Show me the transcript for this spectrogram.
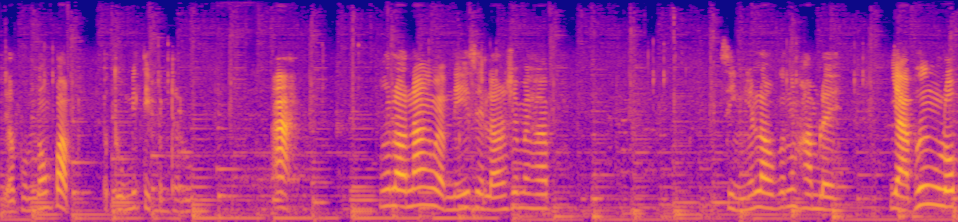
เดี๋ยวผมต้องปรับ ประตูมิติเป็นทะลุ อะ เมื่อเรานั่งแบบนี้เสร็จแล้วใช่ไหมครับ สิ่งที่เราก็ต้องทำเลย อย่าเพิ่งลบ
